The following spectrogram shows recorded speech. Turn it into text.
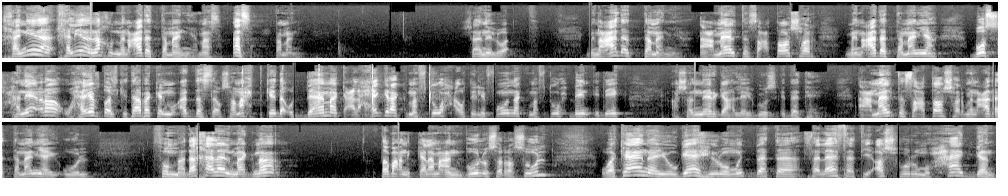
خلينا خلينا ناخد من عدد 8 مثلا مثلا 8 عشان الوقت. من عدد 8 أعمال 19 من عدد 8 بص هنقرأ وهيفضل كتابك المقدس لو سمحت كده قدامك على حجرك مفتوح أو تليفونك مفتوح بين إيديك عشان نرجع للجزء ده تاني. أعمال 19 من عدد 8 يقول ثم دخل المجمع. طبعا الكلام عن بولس الرسول. وكان يجاهر مدة ثلاثة أشهر محاجا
